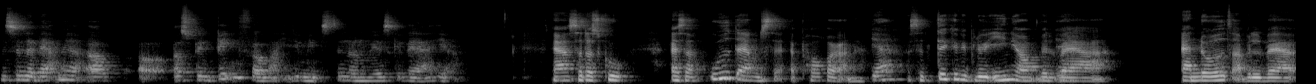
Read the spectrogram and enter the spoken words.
Men så lad være med at, at, at spænde ben for mig i det mindste, når nu jeg skal være her. Ja, så der skulle... Altså, uddannelse af pårørende. Ja, Altså, det kan vi blive enige om vil Ja. være er noget, der vil være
